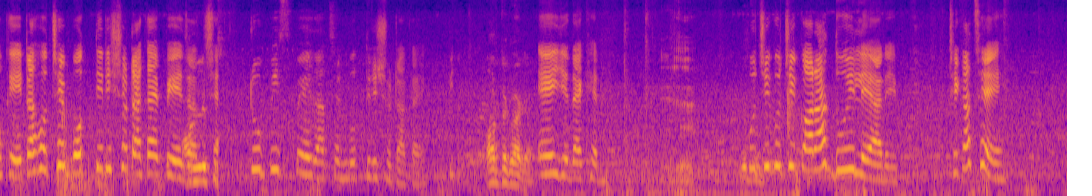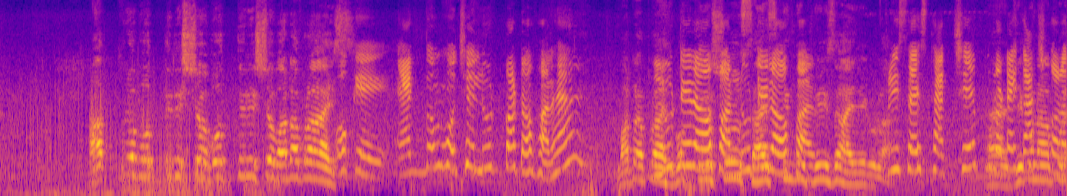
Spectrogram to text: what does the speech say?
ওকে এটা হচ্ছে বত্রিশশো টাকায় পেয়ে যাচ্ছেন। টু পিস পেয়ে যাচ্ছেন বত্রিশশো টাকায়। অর্ধেক লাগে এই যে দেখেন। কুচি কুচি করা দুই লেয়ারে ঠিক আছে? মাত্র বত্রিশশো বত্রিশশো বাটা প্রাইস ওকে একদম হচ্ছে লুটপাট অফার হ্যাঁ? বাটা লুটের offer, লুটের offer। ফ্রি সাইজ এগুলো। ফ্রি সাইজ থাকছে হ্যাঁ, পুরোটাই কাজ করা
